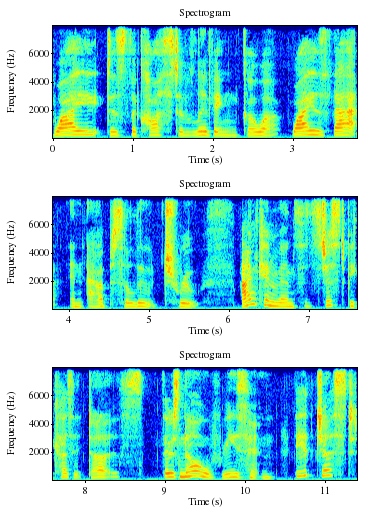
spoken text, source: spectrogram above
why does the cost of living go up? Why is that an absolute truth? I'm convinced it's just because it does. There's no reason. It just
